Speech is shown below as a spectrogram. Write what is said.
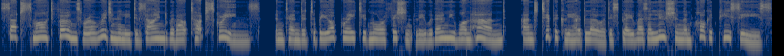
Such smartphones were originally designed without touch screens, intended to be operated more efficiently with only one hand, and typically had lower display resolution than Pocket PCs.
